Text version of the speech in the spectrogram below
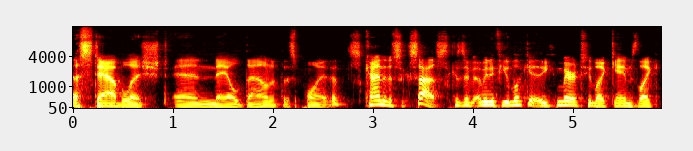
established and nailed down at this point. That's kind of a success because I mean, if you look at you compare it to like games like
